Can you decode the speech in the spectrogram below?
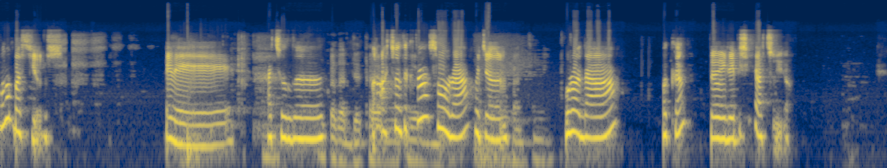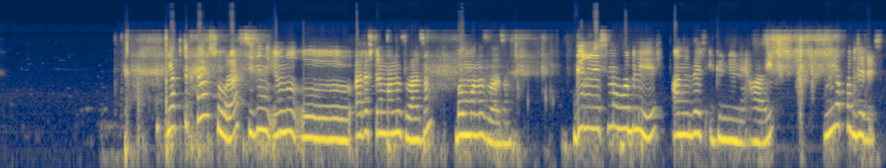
Buna basıyoruz. Evet. Açıldı. Bu kadar detay. Açıldıktan sonra hocalarım Continue. burada bakın böyle bir şey açılıyor. Yaptıktan sonra sizin onu e, araştırmanız lazım, bulmanız lazım. Gül resmi olabilir, anneler günlüğüne ait. Bunu yapabiliriz.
